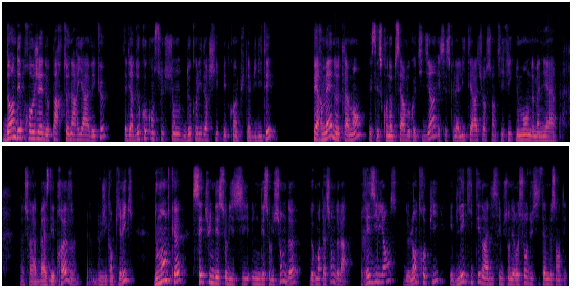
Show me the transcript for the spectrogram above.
dans des projets de partenariat avec eux, c'est-à-dire de co-construction, de co-leadership et de co-imputabilité, permet notamment, et c'est ce qu'on observe au quotidien, et c'est ce que la littérature scientifique nous montre de manière euh, sur la base des preuves, euh, logique empirique, nous montre que c'est une, des solutions d'augmentation de, la résilience, de l'entropie et de l'équité dans la distribution des ressources du système de santé.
